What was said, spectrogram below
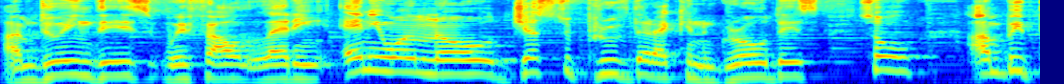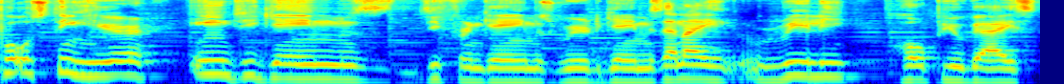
I'm doing this without letting anyone know just to prove that I can grow this. So I'll be posting here indie games, different games, weird games, and I really hope you guys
